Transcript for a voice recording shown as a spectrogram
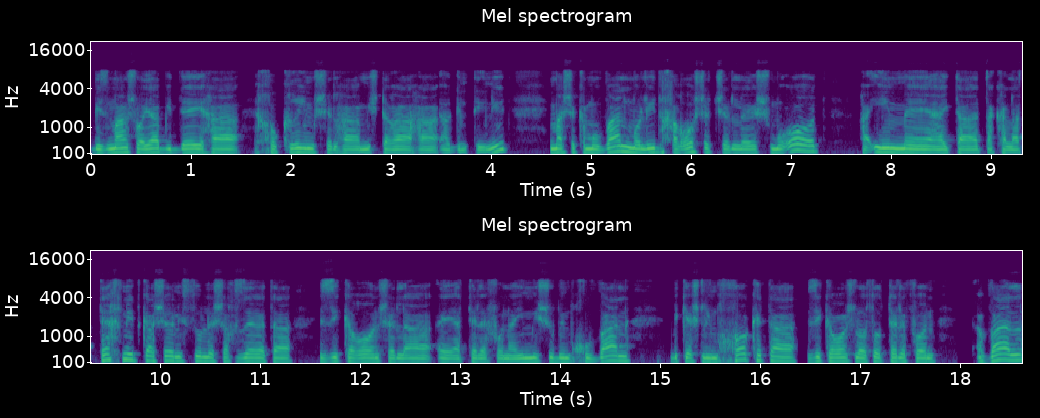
בזמן שהוא היה בידי החוקרים של המשטרה הארגנטינית, מה שכמובן מוליד חרושת של שמועות, האם אה, הייתה תקלה טכנית כאשר ניסו לשחזר את הזיכרון של אה, הטלפון, האם מישהו במכוון ביקש למחוק את הזיכרון של אותו טלפון, אבל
